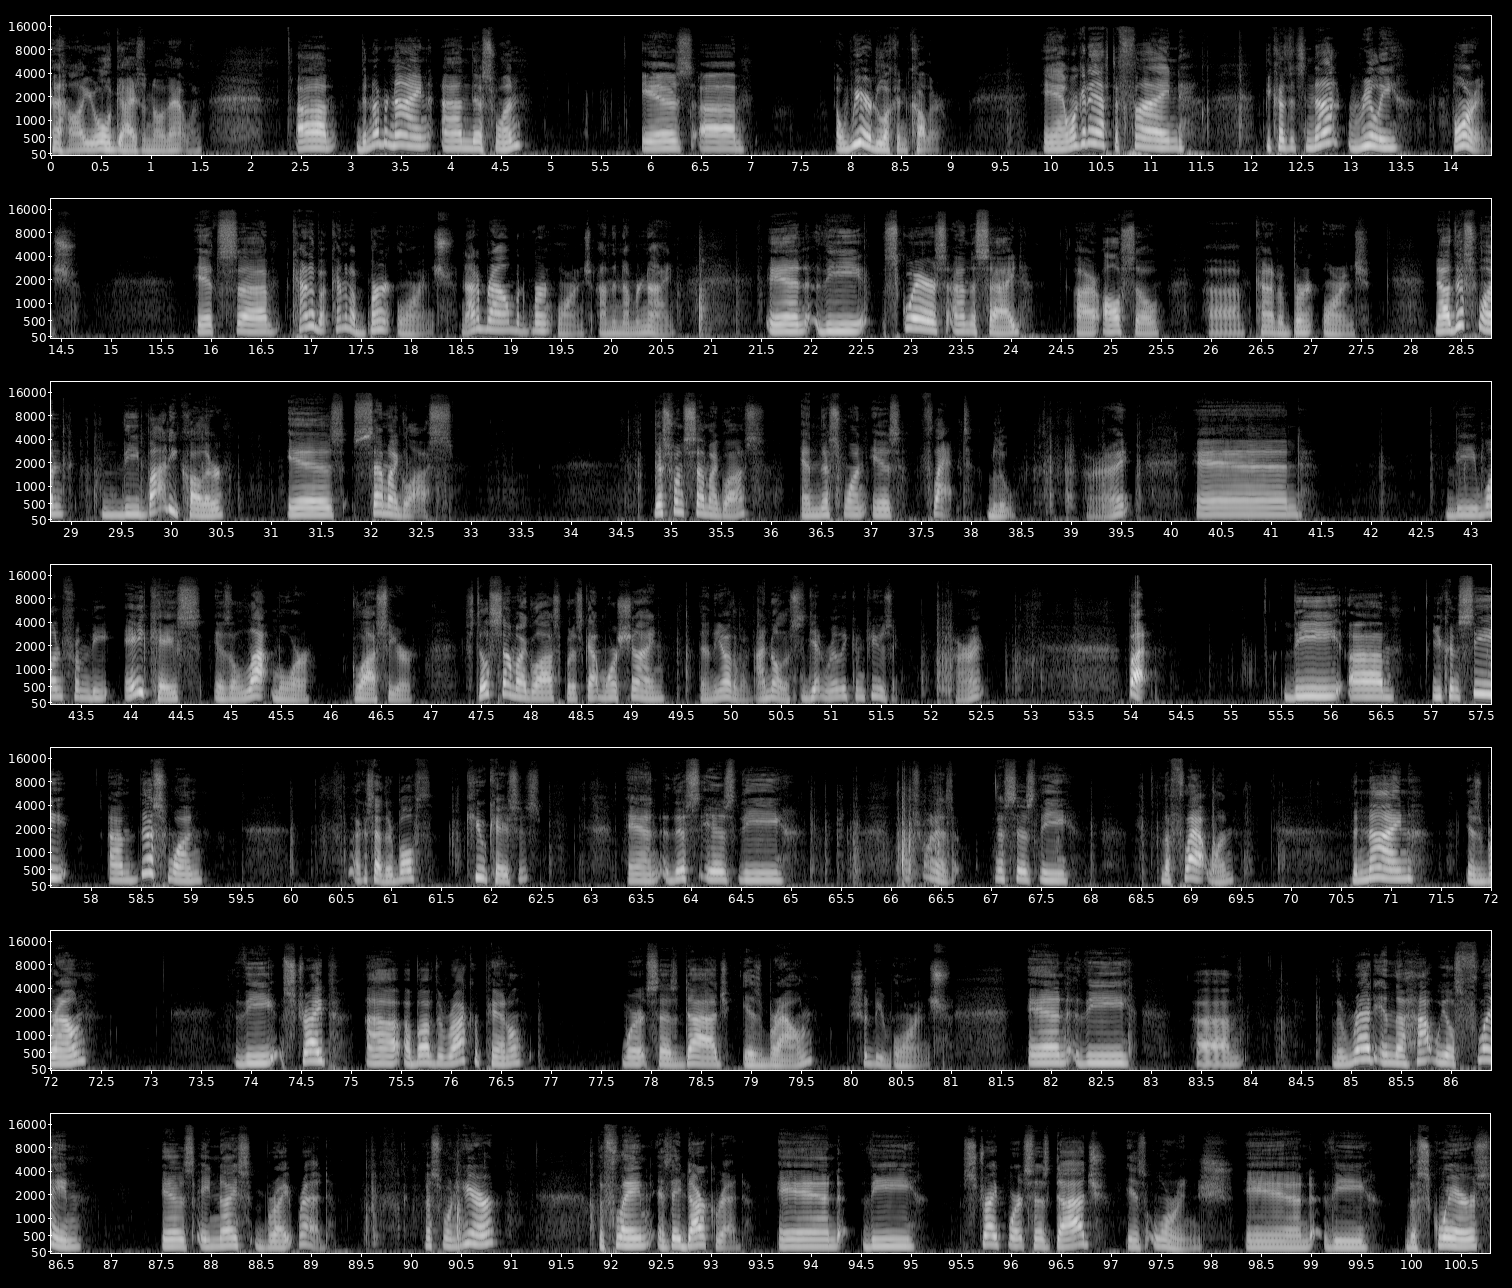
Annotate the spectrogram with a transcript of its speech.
All you old guys will know that one. Um, the number nine on this one is um, a weird looking color. And we're going to have to find, because it's not really orange. It's uh, kind of a kind of a burnt orange, not a brown, but a burnt orange on the number nine. And the squares on the side are also uh, kind of a burnt orange. Now this one, the body color is semi-gloss. This one's semi-gloss, and this one is flat blue. All right. And the one from the A case is a lot more glossier. Still semi-gloss, but it's got more shine than the other one. I know this is getting really confusing. All right. But the um, you can see on this one, like I said, they're both Q cases. And this is the, which one is it? This is the, the flat one. The 9 is brown. The stripe uh, above the rocker panel where it says Dodge is brown. Should be orange. And the, um, the red in the Hot Wheels Flame is a nice bright red. This one here, the flame is a dark red. And the stripe where it says Dodge is orange. And the, the squares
